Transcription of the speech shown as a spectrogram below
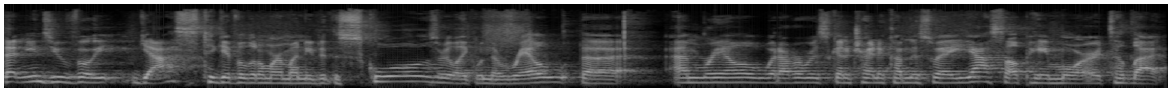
That means you vote yes to give a little more money to the schools, or like when the rail, the M rail, whatever was going to try to come this way. Yes, I'll pay more to let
